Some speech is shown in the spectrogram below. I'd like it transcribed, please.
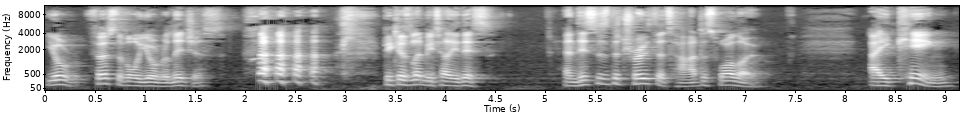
you're first of all you're religious. because let me tell you this, and this is the truth that's hard to swallow. A king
